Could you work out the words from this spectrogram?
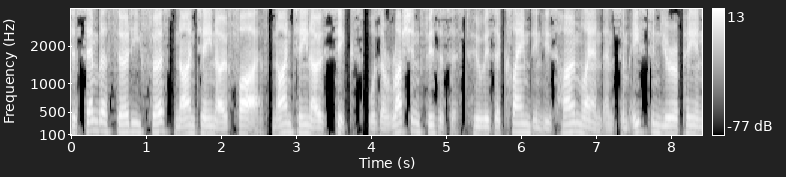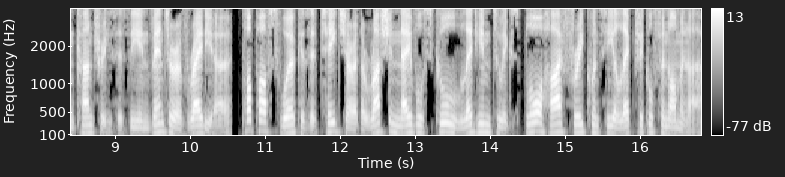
December 31, 1905 1906 was a Russian physicist who is acclaimed in his homeland and some Eastern European countries as the inventor of radio. Popov's work as a teacher at a Russian naval school led him to explore high-frequency electrical phenomena.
